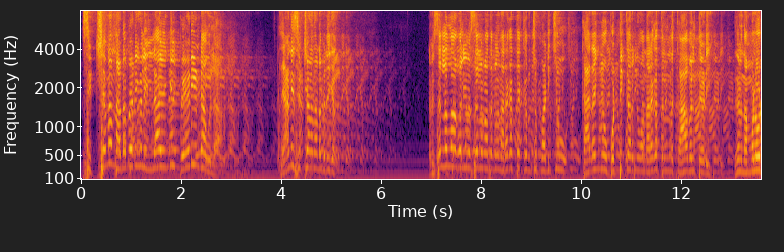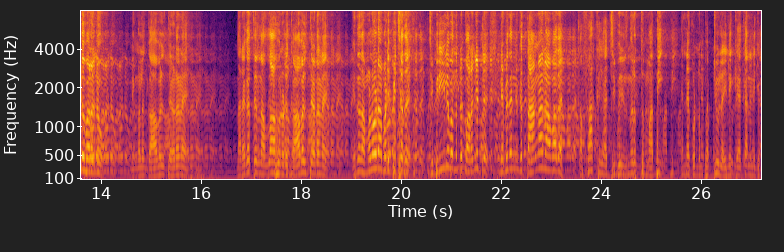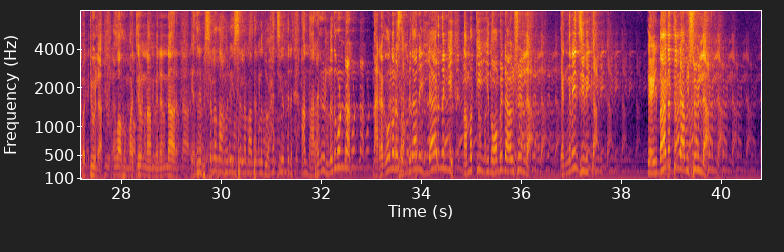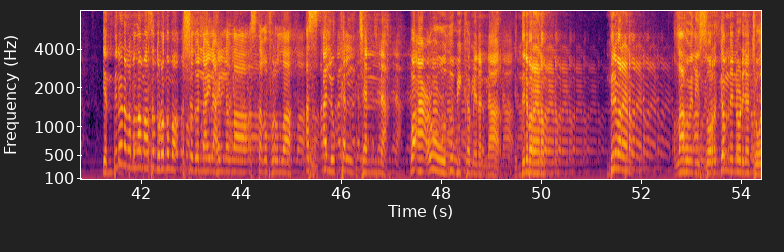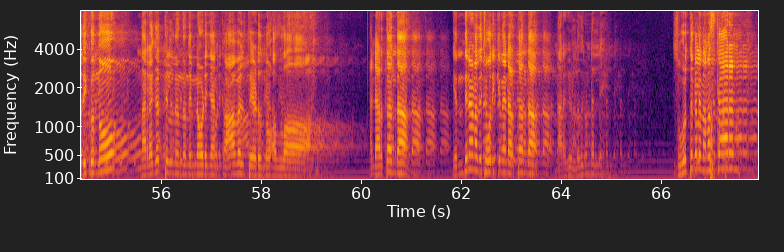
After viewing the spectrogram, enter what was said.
ശിക്ഷണ നടപടികൾ ഇല്ല എങ്കിൽ പേടിയുണ്ടാവൂല. അതിനാണ് ഈ ശിക്ഷണ നടപടികൾ. അലൈഹി തങ്ങൾ നരകത്തെ കുറിച്ച് പഠിച്ചു കരഞ്ഞു പൊട്ടിക്കരഞ്ഞു നരകത്തിൽ നിന്ന് കാവൽ തേടി. ഇതിന് നമ്മളോട് പറഞ്ഞു നിങ്ങളും കാവൽ തേടണേ. നരകത്തിൽ നിന്ന് അള്ളാഹുവിനോട് കാവൽ തേടണേ. ഇത് നമ്മളോടാ പഠിപ്പിച്ചത്. ജിബിരിയിൽ വന്നിട്ട് പറഞ്ഞിട്ട് നബി താങ്ങാനാവാതെ? കഫാക്കയ ജിബിരിൽ നിർത്തും മതി. എന്നെ കൊണ്ടും പറ്റൂല. ഇനി കേൾക്കാൻ എനിക്ക് പറ്റൂല. അള്ളാഹു മജ്റുന മിനന്നാർ. എന്ന് നബി അലൈഹി വസല്ലം തങ്ങൾ ദുഹ ചെയ്യുന്നതിന് ആ നരകം ഉള്ളത് കൊണ്ടാണ്. നരകം എന്നൊരു സംവിധാനം ഇല്ലായിരുന്നെങ്കിൽ നമുക്ക് ഈ നോമ്പിന്റെ ആവശ്യമില്ല. എങ്ങനെയും ജീവിക്കാം. ഇബാദത്തിന്റെ ആവശ്യമില്ല. എന്തിനാണ് റമദാൻ മാസം തുടങ്ങുമ്പോ അഷ്ഹദു ജന്ന ബിക മിനന്നാർ. നാർ എന്തിനു പറയണം? എന്തിനു പറയണം? അല്ലാഹുവേ നീ സ്വർഗം നിന്നോട് ഞാൻ ചോദിക്കുന്നു. നരകത്തിൽ നിന്ന് നിന്നോട് ഞാൻ കാവൽ തേടുന്നു അല്ലാ. എന്റെ അർത്ഥം എന്താ? എന്തിനാണ് അത് ചോദിക്കുന്നതിന്റെ അർത്ഥം എന്താ? നരകം ഉള്ളത് കൊണ്ടല്ലേ. സുഹൃത്തുക്കളെ നമസ്കാരം.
